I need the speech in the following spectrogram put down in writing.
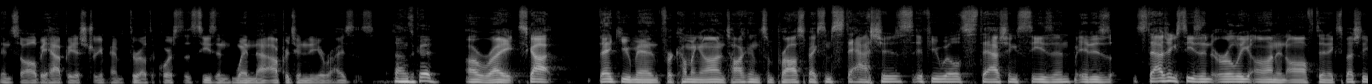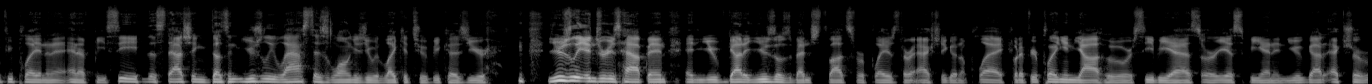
And so I'll be happy to stream him throughout the course of the season when that opportunity arises. Sounds good. All right, Scott, thank you, man, for coming on and talking some prospects, some stashes, if you will. Stashing season. It is stashing season early on and often, especially if you play in an NFBC. The stashing doesn't usually last as long as you would like it to because you're usually injuries happen and you've got to use those bench spots for players that are actually going to play. But if you're playing in Yahoo or CBS or ESPN and you've got extra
